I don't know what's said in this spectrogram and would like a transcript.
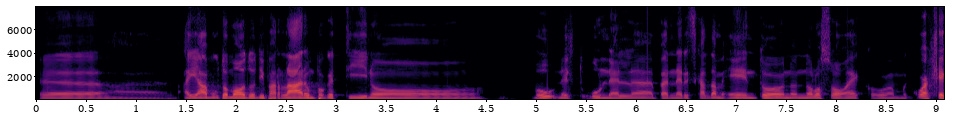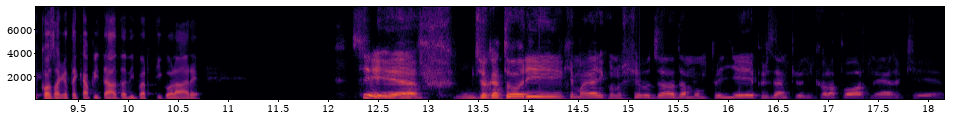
eh, hai avuto modo di parlare un pochettino boh, nel tunnel, per, nel riscaldamento, non, non, lo so, ecco, qualche cosa che ti è capitata di particolare? Sì, eh, giocatori che magari conoscevo già da Montpellier, per esempio Nicola Portner, che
